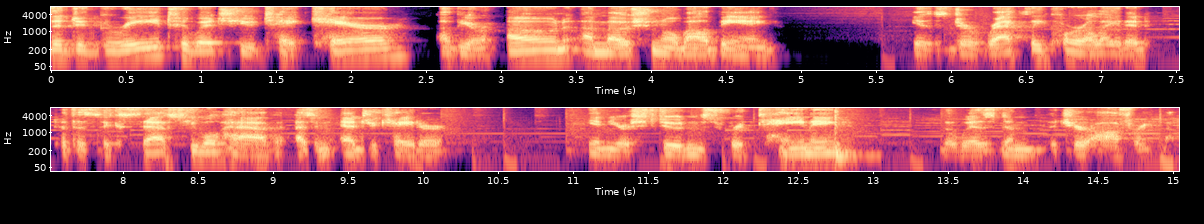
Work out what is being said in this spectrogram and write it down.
The degree to which you take care of your own emotional well being is directly correlated to the success you will have as an educator in your students retaining the wisdom that you're offering them.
